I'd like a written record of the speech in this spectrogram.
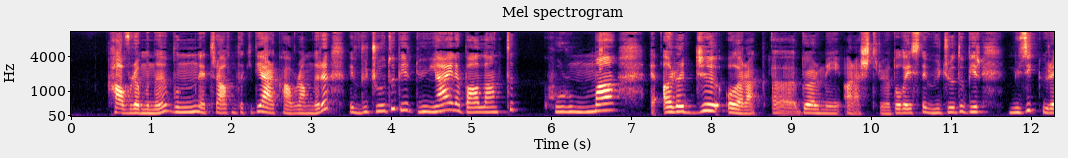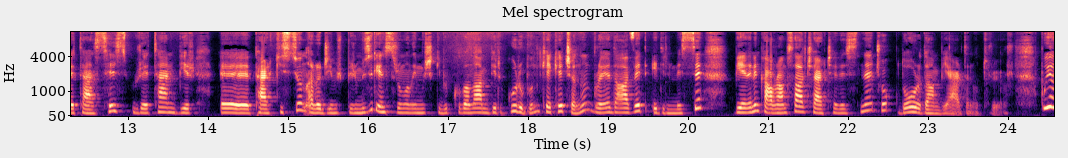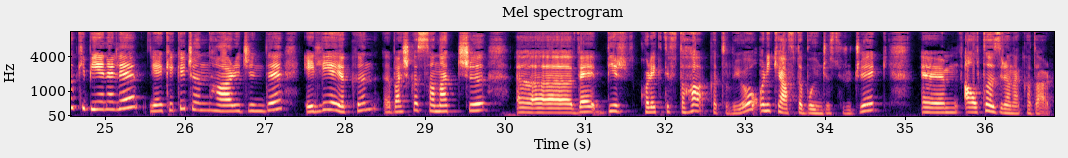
kavramını, bunun etrafındaki diğer kavramları ve vücudu bir dünya ile bağlantı kurma e, aracı olarak e, görmeyi araştırıyor. Dolayısıyla vücudu bir müzik üreten, ses üreten bir e, perküsyon aracıymış, bir müzik enstrümanıymış gibi kullanan bir grubun, Kekeça'nın buraya davet edilmesi Biennale'nin kavramsal çerçevesine çok doğrudan bir yerden oturuyor. Bu yılki Biennale e, Kekeça'nın haricinde 50'ye yakın başka sanatçı ve bir kolektif daha katılıyor. 12 hafta boyunca sürecek. 6 Haziran'a kadar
